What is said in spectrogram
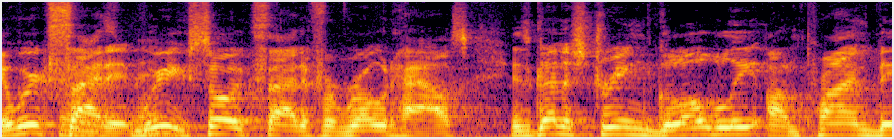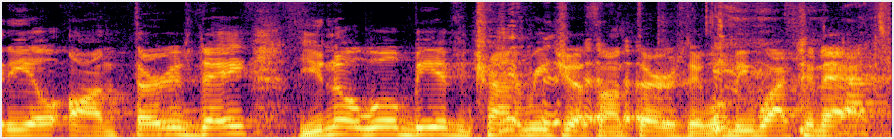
And we're excited. we're so excited for Roadhouse. It's going to stream globally on Prime Video on Thursday. You know we'll be if you're trying to reach us on Thursday. We'll be watching that.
